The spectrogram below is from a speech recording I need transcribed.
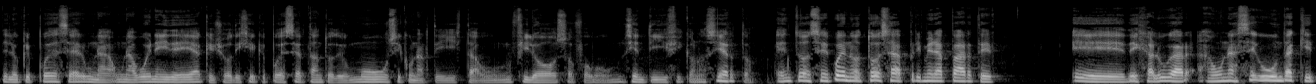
de lo que puede ser una, buena idea, que yo dije que puede ser tanto de un músico, un artista, un filósofo, un científico, ¿no es cierto? Entonces, bueno, toda esa primera parte eh, deja lugar a una segunda que,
